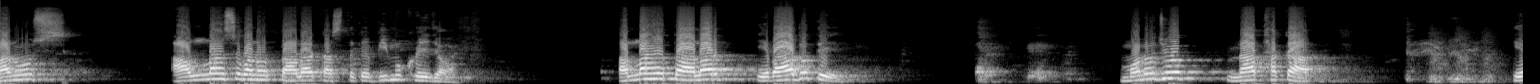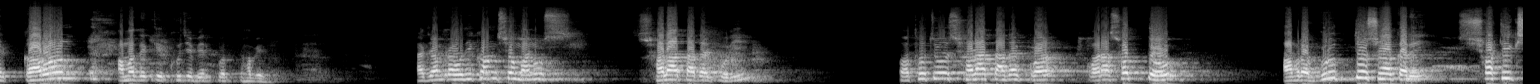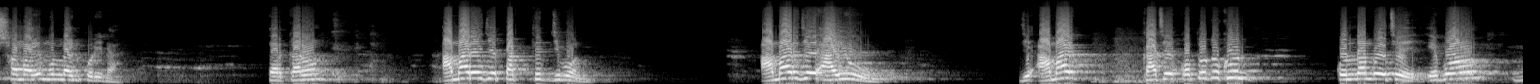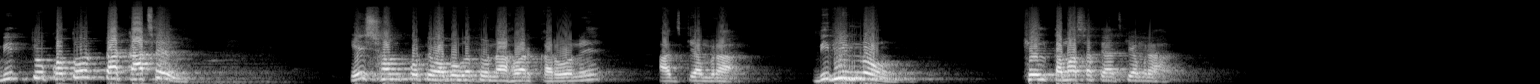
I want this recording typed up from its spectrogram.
মানুষ আল্লাহ সুবান তালার কাছ থেকে বিমুখ হয়ে যাওয়া। আল্লাহ তালার এবাদতে মনোযোগ না থাকা এর কারণ আমাদেরকে খুঁজে বের করতে হবে। আজ আমরা অধিকাংশ মানুষ সালাত আদায় করি, অথচ সালাত আদায় করা সত্ত্বেও আমরা গুরুত্ব সহকারে সঠিক সময়ে মূল্যায়ন করি না। তার কারণ, আমার এই যে পার্থিব জীবন, আমার যে আয়ু, যে আমার কাছে কতটুকুন কল্যাণ রয়েছে এবং মৃত্যু কতটা কাছে এই সম্পর্কে অবগত না হওয়ার কারণে আজকে আমরা বিভিন্ন খেল তামাশাতে আজকে আমরা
